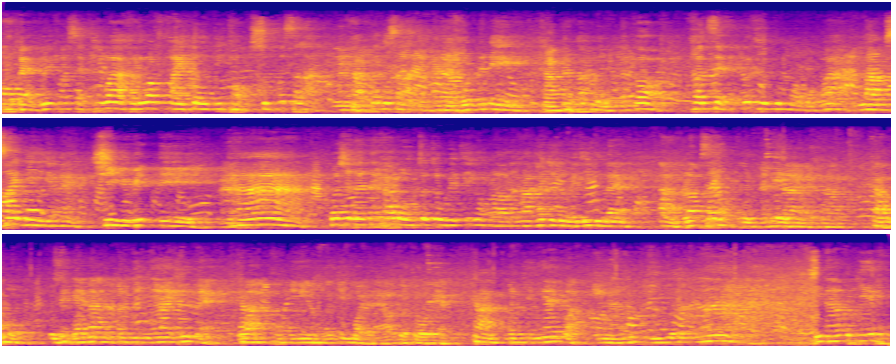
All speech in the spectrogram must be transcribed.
ออกแบบด้วยคอนเซ็ปต์ที่ว่าเขาเรียกว่าไฟโตดีท็อกซุปเปอร์สลัดนะครับก็คือสลัดแห่งอนาคตนั่นเองนะครับผมแล้วก็คอนเซ็ปต์ก็คือคุณหมอบอกว่าลำไส้ดียังไงชีวิตดีอะอ่าเพราะฉะนั้นนะครับผมจูจูเวจี้ของเรานะครับให้จูจูเวจี้ดูแลอ่าลำไส้ของคุณนั่นเองได้เลยครับครับผมรู้สึกว่ามันกินง่ายขึ้นแหละเพราะว่าผมจริงๆผมก็กินบ่อยแล้วโจโจเนี่ยครับมันกินง่ายกว่าเองน้ำเมื่อกี้เยอะมากกินน้ำเมื่อกี้ผม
